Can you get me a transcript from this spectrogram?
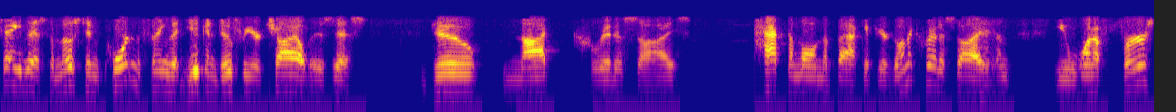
say this: the most important thing that you can do for your child is this: do not criticize. Pat them on the back. If you're going to criticize them, you want to first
